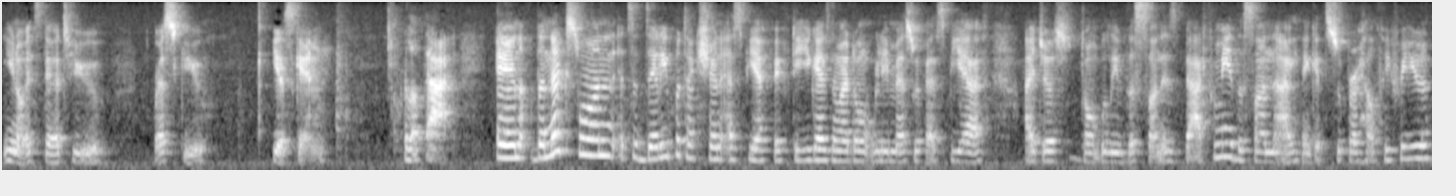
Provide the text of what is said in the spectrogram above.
you know it's there to rescue your skin. I love that. And the next one it's a daily protection spf 50 you guys know i don't really mess with spf i just don't believe the sun is bad for me. The sun i think it's super healthy for you.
